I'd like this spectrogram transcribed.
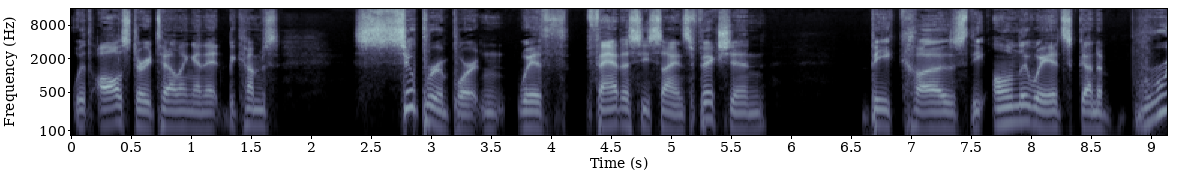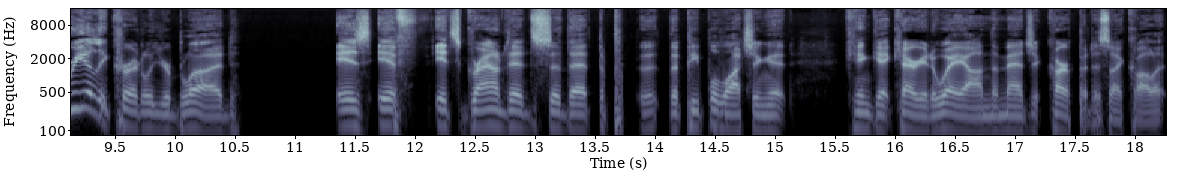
with all storytelling and it becomes super important with fantasy science fiction because the only way it's going to really curdle your blood is if it's grounded so that the uh, the people watching it can get carried away on the magic carpet as i call it.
